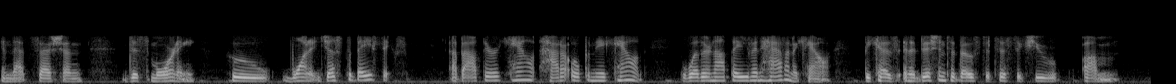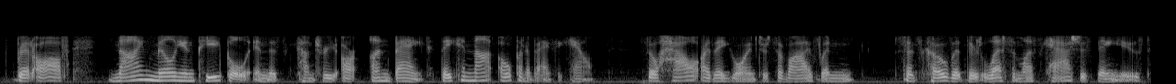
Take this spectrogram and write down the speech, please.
in that session this morning who wanted just the basics about their account, how to open the account, whether or not they even have an account because in addition to those statistics you um, read off, 9 million people in this country are unbanked. They cannot open a bank account. So, how are they going to survive when, since COVID, there's less and less cash is being used?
